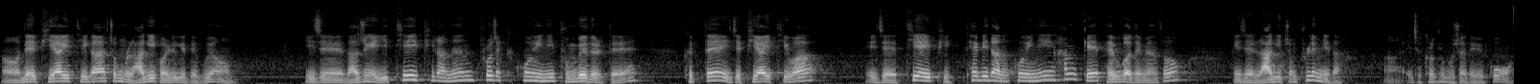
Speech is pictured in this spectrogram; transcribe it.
어, 내 BIT가 조금 락이 걸리게 되고요. 이제 나중에 이 TAP라는 프로젝트 코인이 분배될 때 그때 이제 BIT와 이제 TAP, 탭이라는 코인이 함께 배부가 되면서 이제 락이 좀 풀립니다. 아, 이제 그렇게 보셔야 되겠고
